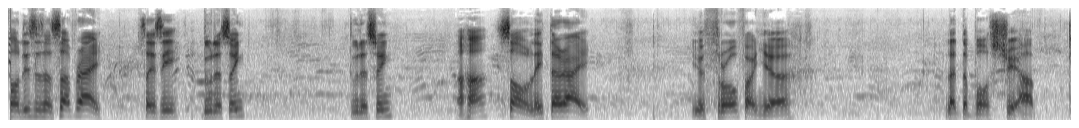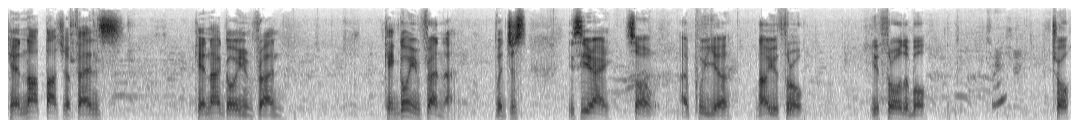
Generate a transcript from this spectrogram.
so this is a serve, right? So you see, do the swing. Do the swing. Uh huh. So later, right? You throw from here. Let the ball straight up. Cannot touch the fence. Cannot go in front. Can go in front, lah. But just you see, right? So I put here. Now you throw. You throw the ball. Throw.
